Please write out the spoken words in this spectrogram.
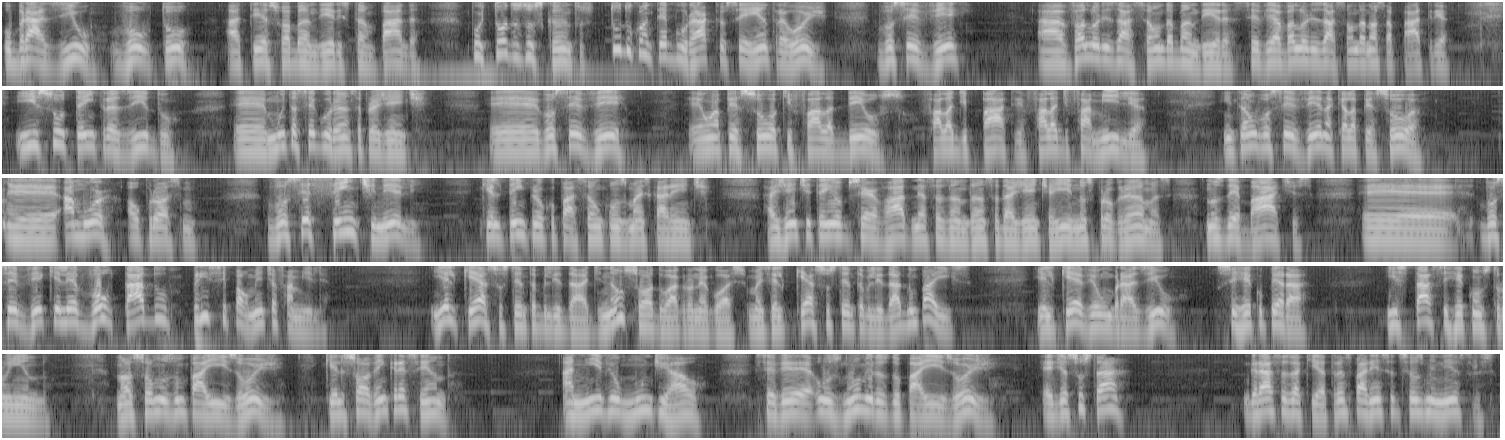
O Brasil voltou a ter a sua bandeira estampada por todos os cantos. Tudo quanto é buraco que você entra hoje, você vê a valorização da bandeira, você vê a valorização da nossa pátria. Isso tem trazido é, muita segurança para gente. É, você vê é, uma pessoa que fala Deus, fala de pátria, fala de família. Então você vê naquela pessoa é, amor ao próximo. Você sente nele que ele tem preocupação com os mais carentes. A gente tem observado nessas andanças da gente aí, nos programas, nos debates, é, você vê que ele é voltado principalmente à família. E ele quer a sustentabilidade não só do agronegócio, mas ele quer a sustentabilidade de um país. Ele quer ver um Brasil se recuperar e está se reconstruindo. Nós somos um país hoje que ele só vem crescendo a nível mundial. Você vê os números do país hoje, é de assustar. Graças aqui à transparência dos seus ministros.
